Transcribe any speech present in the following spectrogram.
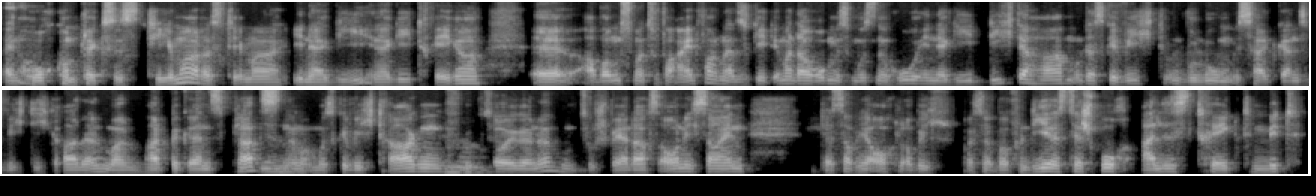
ein hochkomplexes Thema, das Thema Energie, Energieträger. Äh, aber um es mal zu vereinfachen, also es geht immer darum, es muss eine hohe Energiedichte haben und das Gewicht und Volumen ist halt ganz wichtig gerade. Man hat begrenzt Platz, ja. ne, man muss Gewicht tragen, genau. Flugzeuge, ne, zu schwer darf es auch nicht sein. Deshalb ja auch, glaube ich, was aber von dir ist der Spruch, alles trägt mit.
